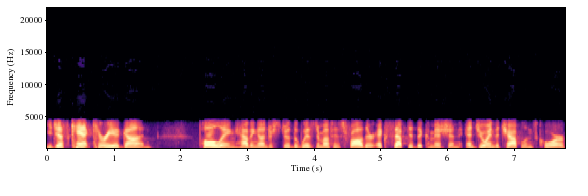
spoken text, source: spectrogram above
You just can't carry a gun." Poling, having understood the wisdom of his father, accepted the commission and joined the chaplain's corps.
